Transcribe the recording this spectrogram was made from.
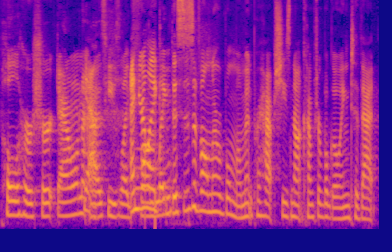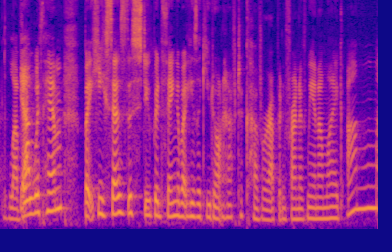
pull her shirt down as he's like and you're like this is a vulnerable moment perhaps she's not comfortable going to that level Yeah. with him but he says this stupid thing about he's like you don't have to cover up in front of me and i'm like um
